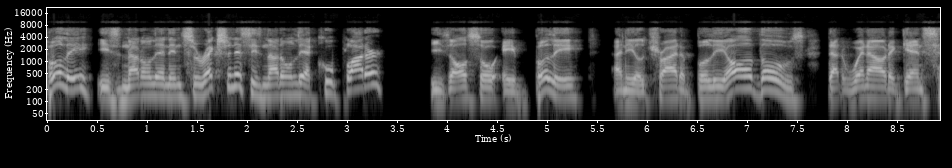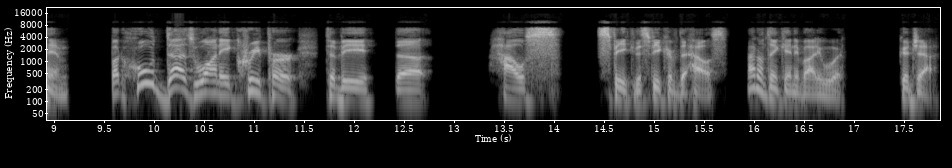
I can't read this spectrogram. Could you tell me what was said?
bully. He's not only an insurrectionist, he's not only a coup plotter, he's also a bully, and he'll try to bully all those that went out against him. But who does want a creeper to be the House speak, the Speaker of the House? I don't think anybody would. Good job.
